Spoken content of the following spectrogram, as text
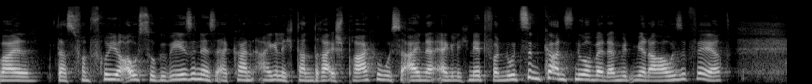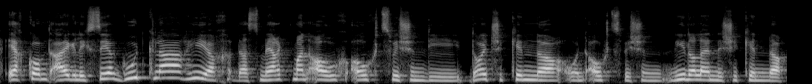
weil das von früher aus so gewesen ist. Er kann eigentlich dann drei Sprachen, wo es einer eigentlich nicht von nutzen kann, nur wenn er mit mir nach Hause fährt. Er kommt eigentlich sehr gut klar hier. Das merkt man auch, auch zwischen die deutschen Kinder und auch zwischen niederländische Kinder.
